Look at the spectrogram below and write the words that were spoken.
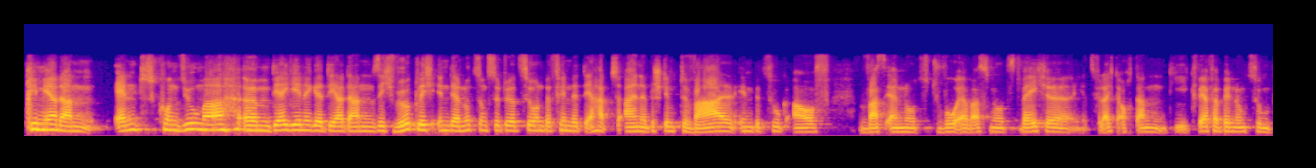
primär dann Endconsumer, ähm, derjenige, der dann sich wirklich in der Nutzungssituation befindet, der hat eine bestimmte Wahl in Bezug auf was er nutzt, wo er was nutzt, welche, jetzt vielleicht auch dann die Querverbindung zum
